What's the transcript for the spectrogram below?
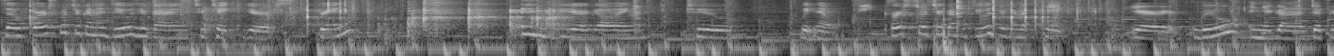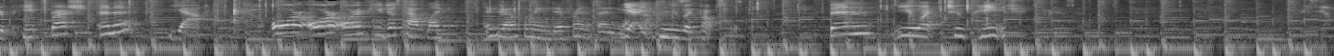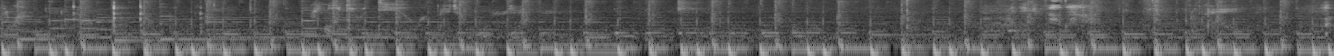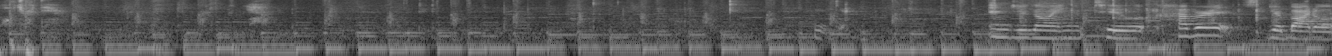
so first what you're gonna do is you're going to take your string and you're going to, wait no, first what you're gonna do is you're gonna take your glue and you're gonna dip your paintbrush in it. Yeah. Or, or, or if you just have like, if you have something different, then yeah. Yeah, you can use like popsicle. Then you want to paint. You're going to cover it, your bottle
